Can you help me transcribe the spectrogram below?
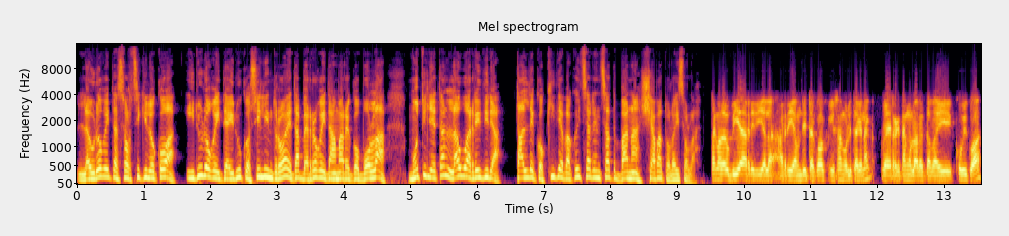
laurogeita sortzi kilokoa, irurogeita iruko zilindroa eta berrogeita amarreko bola. Mutiletan lau harri dira, taldeko kide bakoitzarentzat bana xabatola izola. Zango dugu bi harri diela, harri handitakoak izango litakenak, bai rektangular eta bai kubikoa,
